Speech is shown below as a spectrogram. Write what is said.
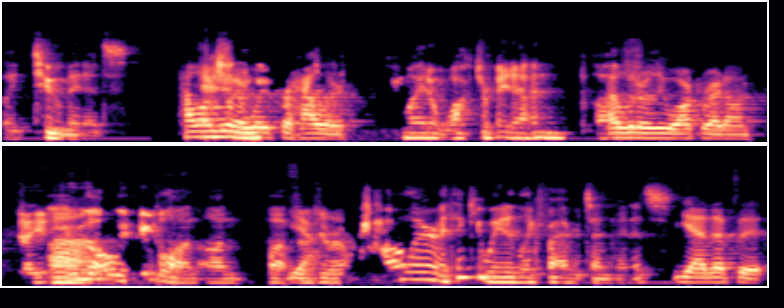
Like two minutes. How long did I wait for Howler? You might have walked right on. Puff. I literally walked right on. you Um, were the only people on on Puff. yeah. Don't you remember? Howler. I think you waited like five or ten minutes. Yeah, that's it.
